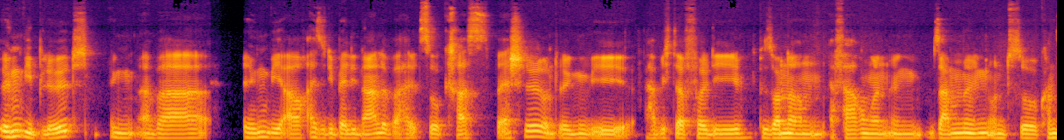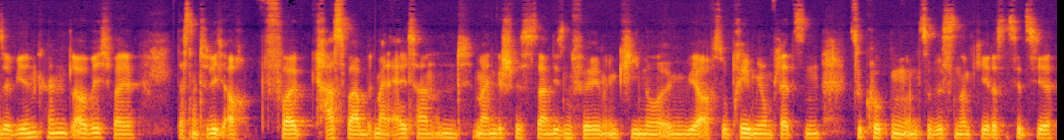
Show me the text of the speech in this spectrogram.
Irgendwie blöd, aber irgendwie auch, also die Berlinale war halt so krass special und irgendwie habe ich da voll die besonderen Erfahrungen sammeln und so konservieren können, glaube ich, weil das natürlich auch voll krass war mit meinen Eltern und meinen Geschwistern, diesen Film im Kino irgendwie auf so Premiumplätzen zu gucken und zu wissen, okay, das ist jetzt hier,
